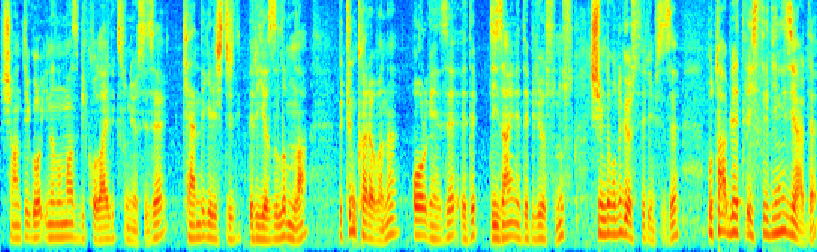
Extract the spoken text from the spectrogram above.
Shantigo inanılmaz bir kolaylık sunuyor size. Kendi geliştirdikleri yazılımla bütün karavanı organize edip dizayn edebiliyorsunuz. Şimdi bunu göstereyim size. Bu tabletle istediğiniz yerde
